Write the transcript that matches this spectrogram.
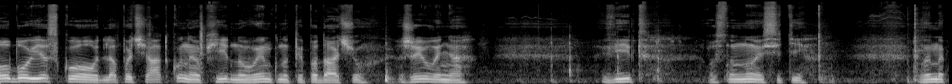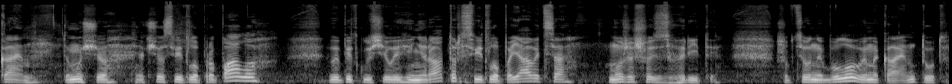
Обов'язково для початку необхідно вимкнути подачу живлення від основної сіті. Вимикаємо, тому що якщо світло пропало, ви підключили генератор, світло появиться, може щось згоріти. Щоб цього не було, вимикаємо тут.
